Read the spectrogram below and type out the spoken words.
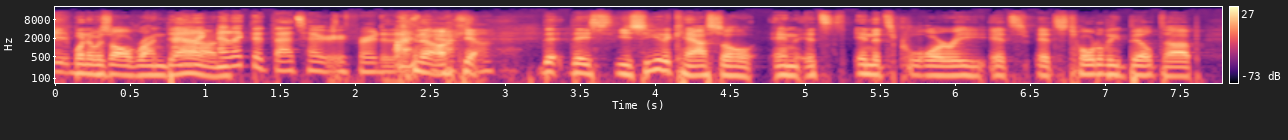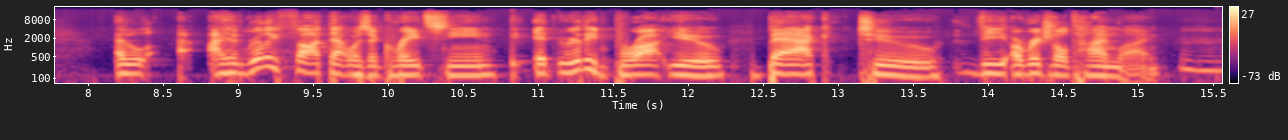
it, when it was all run I down like, I like that that's how you refer to this. I know castle. yeah they, they you see the castle and it's in its glory it's it's totally built up I, I really thought that was a great scene it really brought you back to the original timeline mm-hmm.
